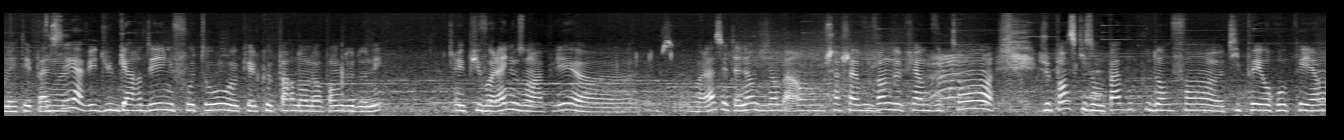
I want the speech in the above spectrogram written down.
on était passé Ouais. avait dû garder une photo quelque part dans leur banque de données. Et puis voilà, ils nous ont appelés euh, voilà, cette année en disant bah, on cherche à vous joindre depuis un bout de temps. Je pense qu'ils n'ont pas beaucoup d'enfants euh, typés européens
